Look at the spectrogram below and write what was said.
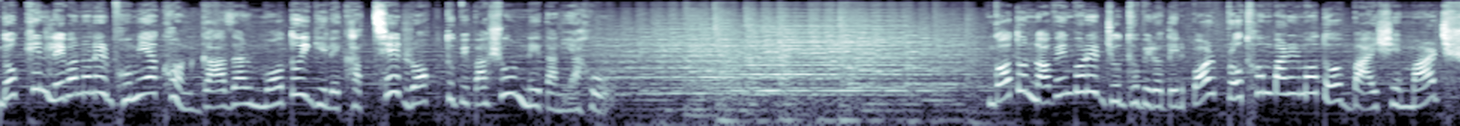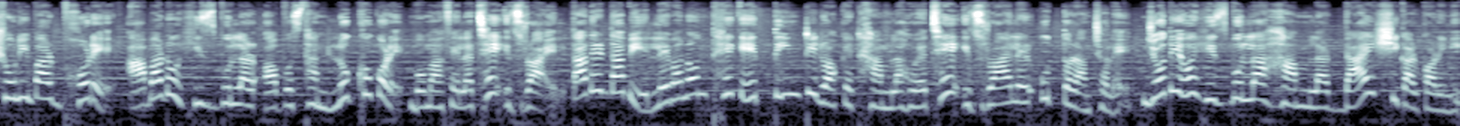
দক্ষিণ লেবাননের ভূমি এখন গাজার মতোই গিলে খাচ্ছে রক্তপিপাসুর নেতানিয়াহু। গত নভেম্বরের যুদ্ধবিরতির পর প্রথমবারের মতো বাইশে মার্চ শনিবার ভোরে আবারও হিজবুল্লার অবস্থান লক্ষ্য করে বোমা ফেলেছে ইসরায়েল। তাদের দাবি, লেবানন থেকে তিনটি রকেট হামলা হয়েছে ইসরায়েলের উত্তরাঞ্চলে। যদিও হিজবুল্লাহ হামলার দায় স্বীকার করেনি।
